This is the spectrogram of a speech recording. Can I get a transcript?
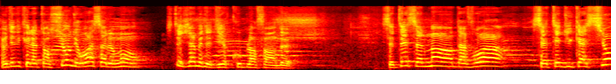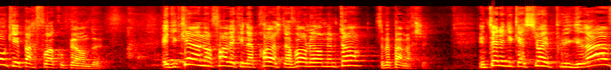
Je veut dire que l'attention du roi Salomon, c'était jamais de dire coupe l'enfant en deux. C'était seulement d'avoir cette éducation qui est parfois coupée en deux. Éduquer un enfant avec une approche d'avoir le en même temps, ça ne peut pas marcher. Une telle éducation est plus grave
